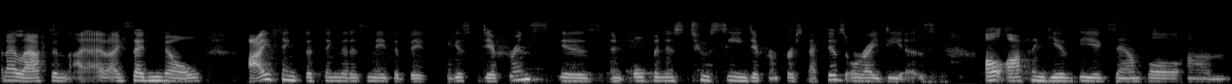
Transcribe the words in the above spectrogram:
and I laughed and I, and I said, No. I think the thing that has made the biggest difference is an openness to seeing different perspectives or ideas. I'll often give the example um,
